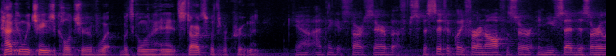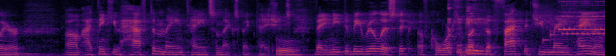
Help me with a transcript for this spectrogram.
how can we change the culture of what, what's going on? And it starts with recruitment. Yeah, I think it starts there, but specifically for an officer, and you said this earlier, um, I think you have to maintain some expectations. Ooh. They need to be realistic, of course, but the fact that you maintain them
